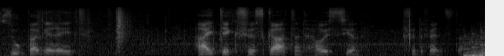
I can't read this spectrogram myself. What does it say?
Super Gerät. Hightech fürs Gartenhäuschen, für die Fenster.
